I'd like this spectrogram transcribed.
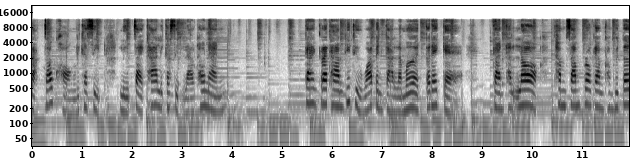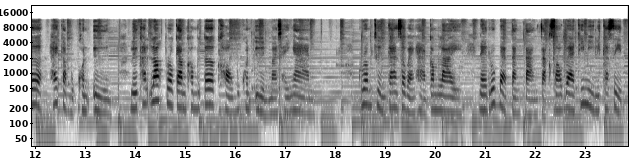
จากเจ้าของลิขสิทธิ์ หรือจ่ายค่าลิขสิทธิ์แล้วเท่านั้น การกระทำที่ถือว่าเป็นการละเมิดก็ได้แก่ การคัดลอกทำซ้ำโปรแกรมคอมพิวเตอร์ให้กับบุคคลอื่น หรือคัดลอกโปรแกรมคอมพิวเตอร์ของบุคคลอื่นมาใช้งาน รวมถึงการแสวงหากำไร ในรูปแบบต่างๆ จากซอฟต์แวร์ที่มีลิขสิทธิ์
